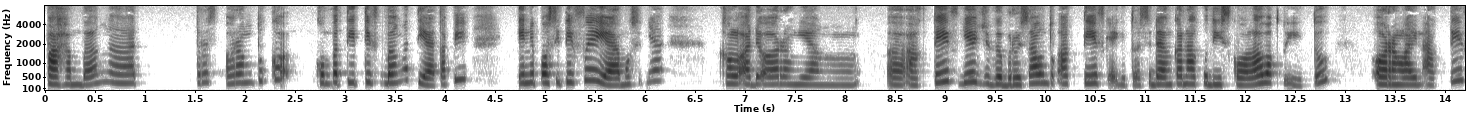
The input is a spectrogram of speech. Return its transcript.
paham banget. Terus orang tuh kok kompetitif banget ya tapi ini positifnya ya. Maksudnya kalau ada orang yang uh, aktif dia juga berusaha untuk aktif kayak gitu. Sedangkan aku di sekolah waktu itu orang lain aktif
